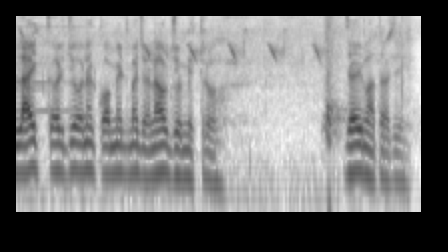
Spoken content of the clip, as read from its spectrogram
લાઈક કરજો અને કોમેન્ટમાં જણાવજો મિત્રો. જય માતાજી.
